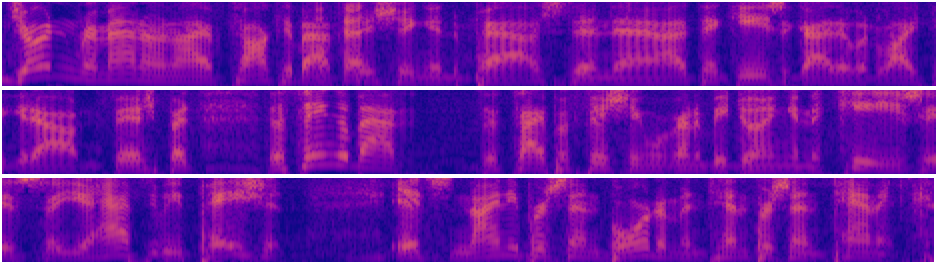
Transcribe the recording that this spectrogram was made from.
Jordan Romano and I have talked about okay. fishing in the past, and uh, I think he's a guy that would like to get out and fish. But the thing about the type of fishing we're going to be doing in the Keys is uh, you have to be patient it's 90% boredom and 10% panic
